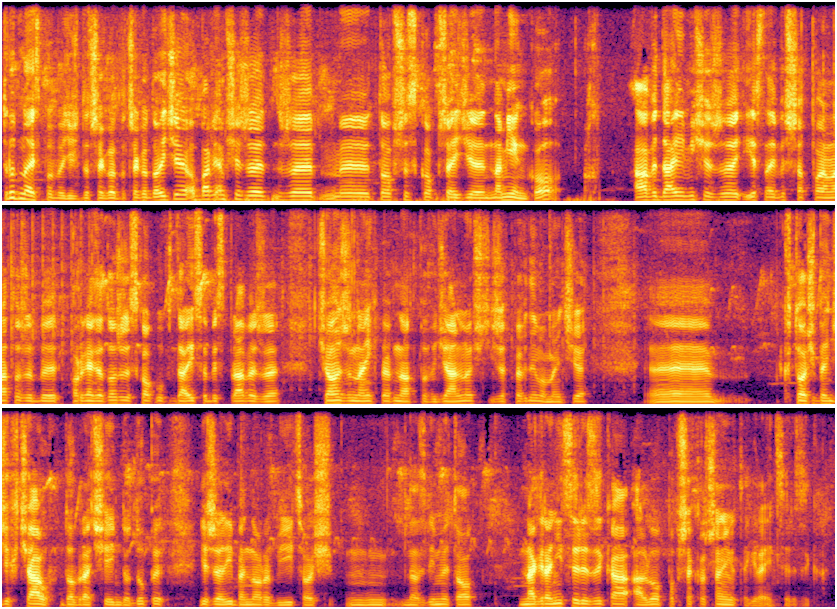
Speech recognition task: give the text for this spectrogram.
Trudno jest powiedzieć, do czego, do czego dojdzie. Obawiam się, że, że mm, to wszystko przejdzie na miękko, a wydaje mi się, że jest najwyższa pora na to, żeby organizatorzy skoków zdali sobie sprawę, że ciąży na nich pewna odpowiedzialność i że w pewnym momencie e, ktoś będzie chciał dobrać się im do dupy, jeżeli będą robili coś, mm, nazwijmy to, na granicy ryzyka albo po przekroczeniu tej granicy ryzyka.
